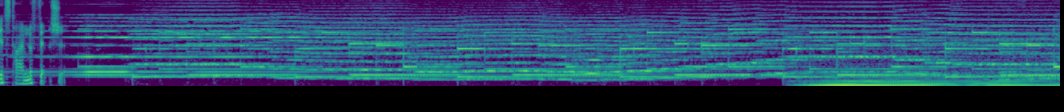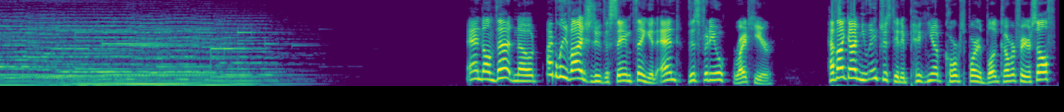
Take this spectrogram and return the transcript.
it's time to finish it. And on that note, I believe I should do the same thing and end this video right here. Have I gotten you interested in picking up Corpse Party Blood Cover for yourself?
